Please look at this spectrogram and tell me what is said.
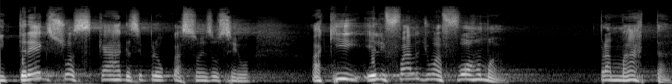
Entregue suas cargas e preocupações ao Senhor. Aqui ele fala de uma forma para Marta,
